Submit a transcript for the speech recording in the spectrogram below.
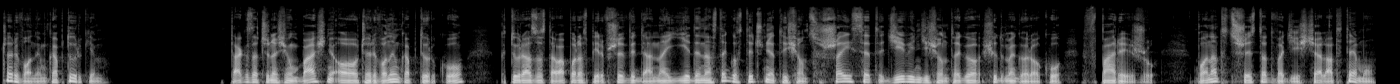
czerwonym kapturkiem. Tak zaczyna się baśń o czerwonym kapturku, która została po raz pierwszy wydana 11 stycznia 1697 roku w Paryżu, ponad 320 lat temu.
